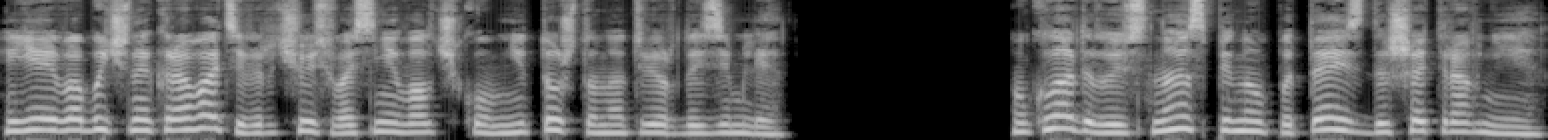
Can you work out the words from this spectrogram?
Я и в обычной кровати верчусь во сне волчком, не то что на твердой земле. Укладываюсь на спину, пытаясь дышать ровнее.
